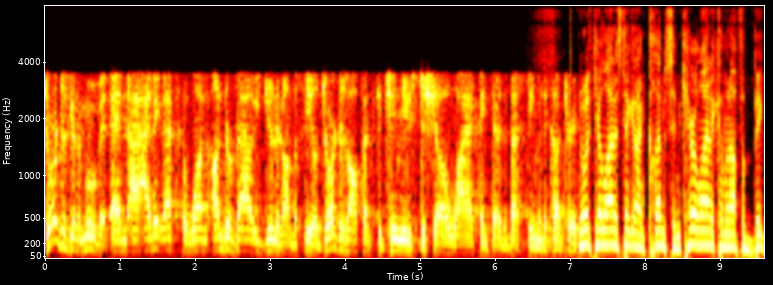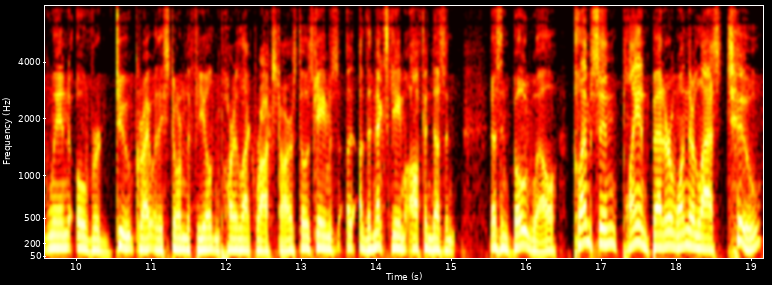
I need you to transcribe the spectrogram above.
Georgia's going to move it. And I, I think that's the one undervalued unit on the field. Georgia's offense continues to show why I think they're the best team in the country. North Carolina's taking on Clemson. Carolina coming off a big win over Duke, right, where they stormed the field and party like rock stars. Those games, uh, the next game often doesn't doesn't bode well. Clemson playing better, won their last two,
